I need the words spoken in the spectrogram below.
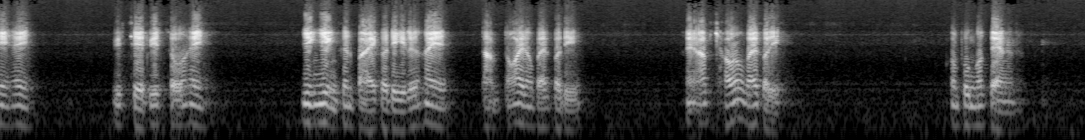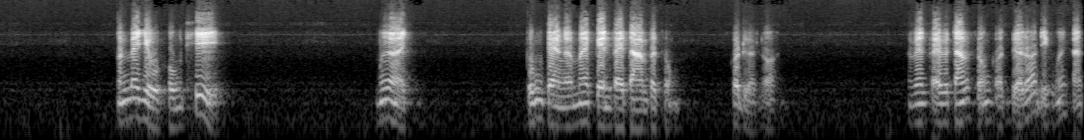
นี่ให้ วิเศษวิโสให้ ยิ่งยิ่งขึ้นไปก็ดี หรือให้ต่ำต้อยลงไปก็ดี ให้อัพเฉาลงไปก็ดีความปรุงความแต่ง มันไม่อยู่คงที่ เมื่อปรุงแต่งไม่เป็นไปตามประสงค์ ก็เดือดร้อนมันเป็นไปไปตามประสงค์ก็เดือดร้อนอีกเหมือนกัน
